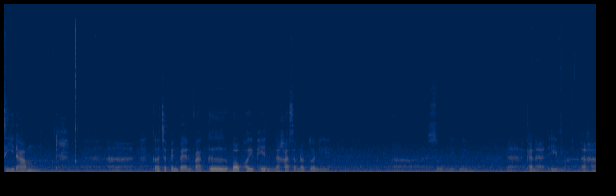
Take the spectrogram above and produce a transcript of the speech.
สีดำก็จะเป็นแบรนด์ปาร์เกอร์บอลพอยเพนนะคะสำหรับตัวนี้ซูมนิดนึงขนาด M นะคะ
